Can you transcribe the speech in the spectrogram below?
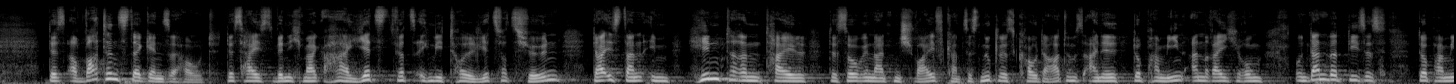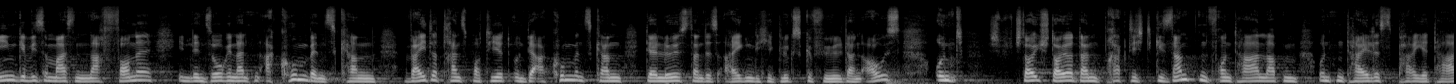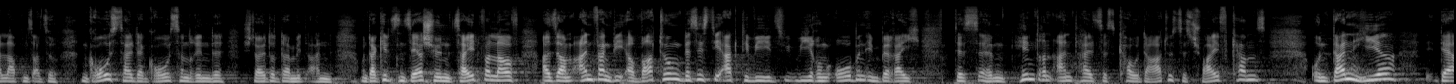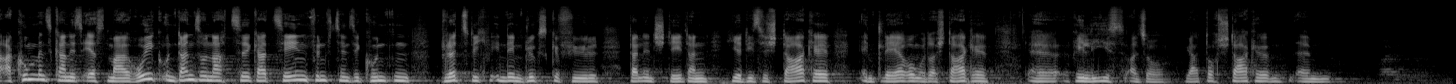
des Erwartens der Gänsehaut, das heißt, wenn ich merke, aha, jetzt wird es irgendwie toll, jetzt wird es schön, da ist dann im hinteren Teil des sogenannten Schweifkerns, des Nucleus caudatums, eine Dopaminanreicherung. Und dann wird dieses Dopamin gewissermaßen nach vorne in den sogenannten Akkumbenzkern weiter transportiert und der Akkumbenzkern, der löst dann das eigentliche Glücksgefühl dann aus. Und steuert dann praktisch die gesamten Frontallappen und einen Teil des Parietallappens, also ein Großteil der Großhirnrinde steuert er damit an. Und da gibt es einen sehr schönen Zeitverlauf. Also am Anfang die Erwartung, das ist die Aktivierung oben im Bereich des ähm, hinteren Anteils des Caudatus, des Schweifkerns. Und dann hier, der Akkumbenzkern ist erstmal ruhig und dann so nach circa 10, 15 Sekunden plötzlich in dem Glücksgefühl, dann entsteht dann hier diese starke Entleerung oder starke äh, Release, also ja doch starke ähm,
